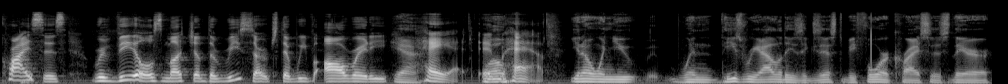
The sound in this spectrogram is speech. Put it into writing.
crisis reveals much of the research that we've already Yeah. had and Well, have. You know, when you when these realities exist before a crisis, they're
